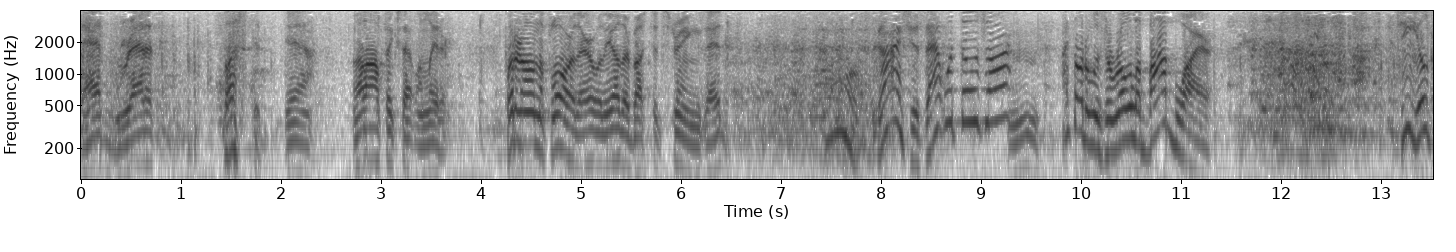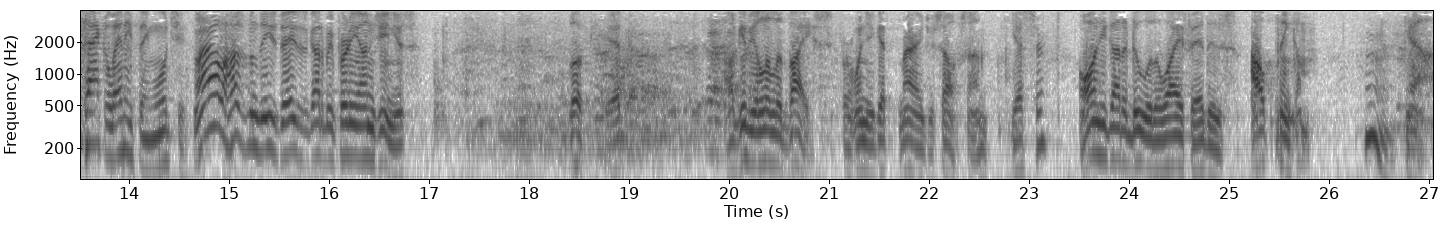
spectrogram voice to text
Dad rat it. Busted. Yeah. Well, I'll fix that one later. Put it on the floor there with the other busted strings, Ed. Oh, gosh, is that what those are? Mm. I thought it was a roll of bob wire. Gee, you'll tackle anything, won't you? Well, a husband these days has got to be pretty ingenious. Look, Ed, I'll give you a little advice for when you get married yourself, son. Yes, sir? All you got to do with a wife, Ed, is outthink 'em. Hmm. Yeah.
